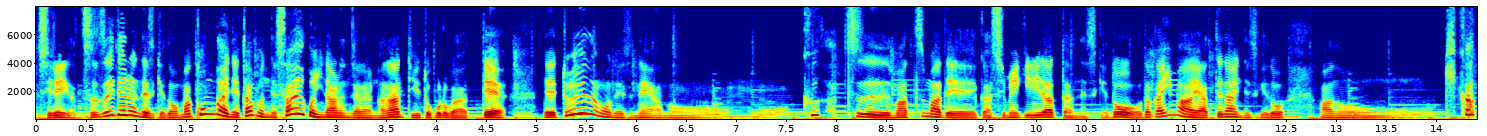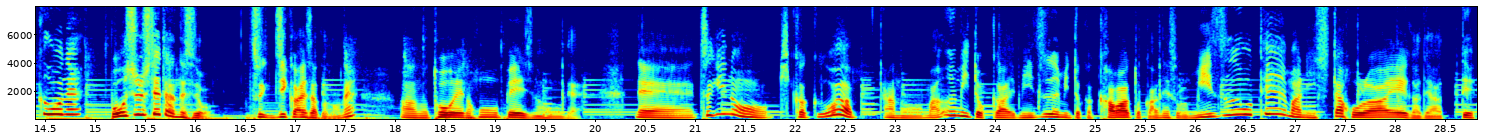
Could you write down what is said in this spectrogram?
ー、シリーズが続いてるんですけど、まあ、今回ね、多分ね、最後になるんじゃないかなっていうところがあって、で、というのもですね、あの9月末までが締め切りだったんですけど、だから今はやってないんですけど、あのー、企画をね、募集してたんですよ。次回作のね、あの、東映のホームページの方で。で、次の企画は、あの、まあ、海とか湖とか川とかね、その水をテーマにしたホラー映画であって、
